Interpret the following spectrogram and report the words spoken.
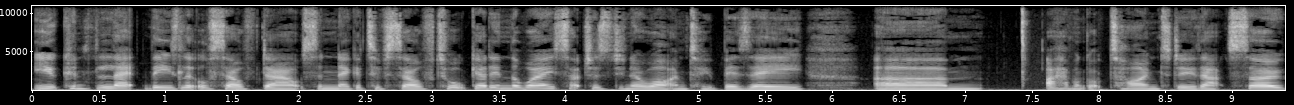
you can let these little self doubts and negative self talk get in the way, such as, do you know what, I'm too busy. Um, I haven't got time to do that. So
